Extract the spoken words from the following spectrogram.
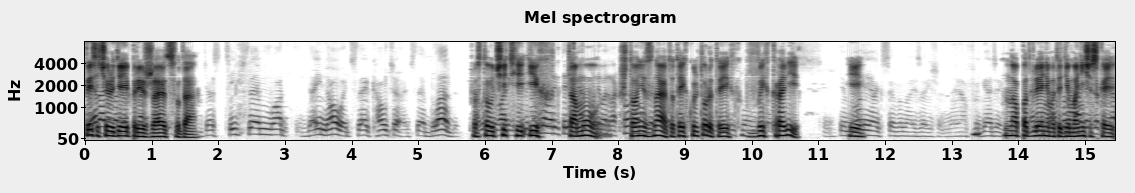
Тысячи людей приезжают сюда. Просто учите их тому, что они знают, это их культура, это их, в их крови. И... Но под влиянием этой демонической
